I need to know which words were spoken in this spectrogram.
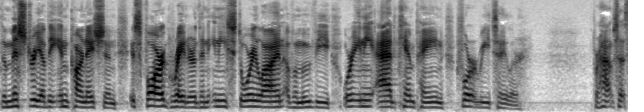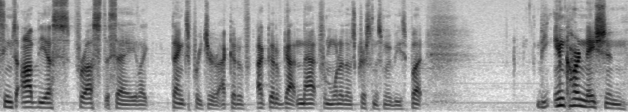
The mystery of the incarnation is far greater than any storyline of a movie or any ad campaign for a retailer. Perhaps that seems obvious for us to say, like, thanks, preacher. I could have, I could have gotten that from one of those Christmas movies. But the incarnation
